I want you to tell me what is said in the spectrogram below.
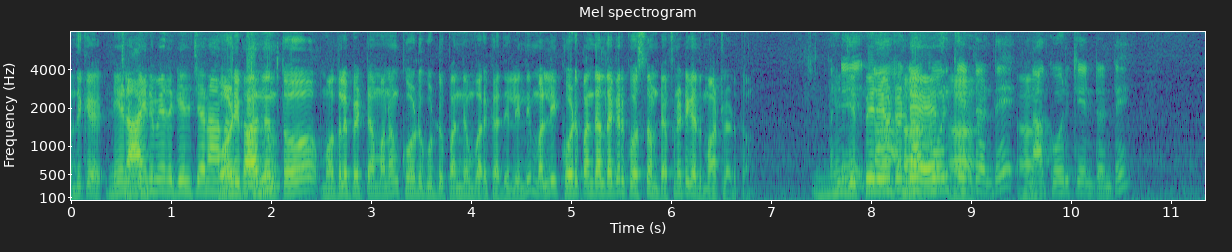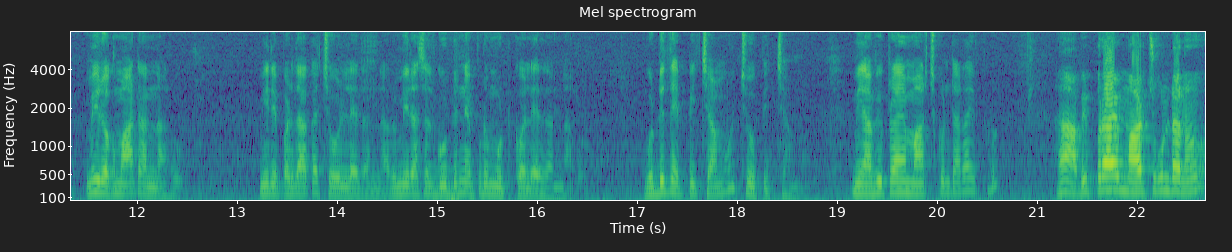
అందుకే నేను ఆయన. మీద గెలిచానా కోడి పందెంతో మొదలు పెట్టాం మనం కోడిగుడ్డు పందెం వరకు అది వెళ్ళింది. మళ్ళీ కోడి పందాల దగ్గరికి వస్తాం. డెఫినెట్గా అది మాట్లాడతాం. నేను చెప్పేది నా కోరిక ఏంటంటే నా కోరిక ఏంటంటే మీరు ఒక మాట అన్నారు. మీరు ఇప్పటిదాకా చూడలేదన్నారు. మీరు అసలు గుడ్డుని ఎప్పుడు ముట్టుకోలేదన్నారు. గుడ్డు తెప్పించాము చూపించాము. మీ అభిప్రాయం మార్చుకుంటారా ఇప్పుడు? అభిప్రాయం మార్చుకుంటాను.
